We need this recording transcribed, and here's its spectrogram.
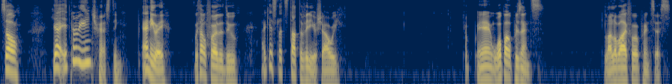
So, yeah, it's going to be interesting. Anyway, without further ado, I guess let's start the video, shall we? And Warpout presents Lullaby for a Princess.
